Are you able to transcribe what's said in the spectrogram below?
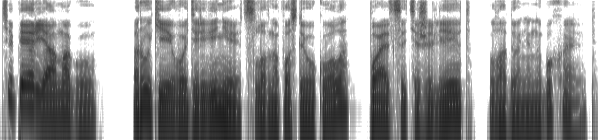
Теперь я могу". Руки его деревенеют, словно после укола, пальцы тяжелеют, ладони набухают.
